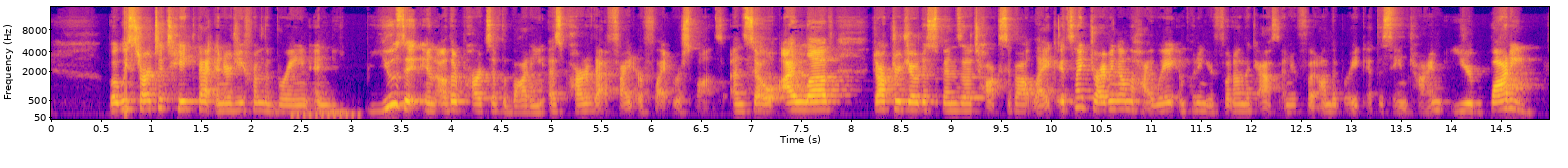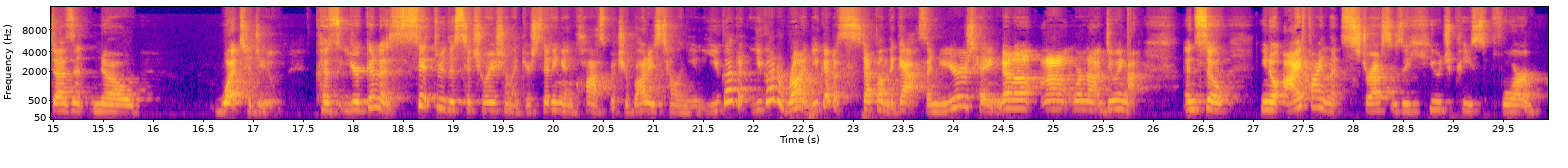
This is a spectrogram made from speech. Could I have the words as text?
But we start to take that energy from the brain and use it in other parts of the body as part of that fight or flight response. And so I love Dr. Joe Dispenza talks about like it's like driving on the highway and putting your foot on the gas and your foot on the brake at the same time. Your body doesn't know what to do because you're gonna sit through this situation like you're sitting in class, but your body's telling you you gotta you gotta run, you gotta step on the gas, and you're saying no no no we're not doing that. And so you know I find that stress is a huge piece for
